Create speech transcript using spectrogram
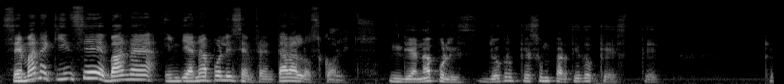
Semana 15 van a Indianápolis a enfrentar a los Colts. Indianápolis, yo creo que es un partido que este que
